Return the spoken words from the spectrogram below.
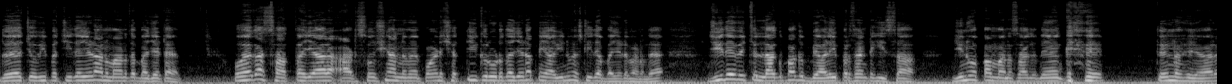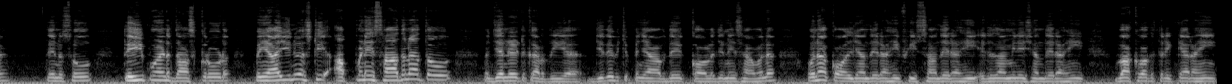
2024-25 ਦਾ ਜਿਹੜਾ ਅਨੁਮਾਨਿਤ ਬਜਟ ਹੈ, ਉਹ ਹੈਗਾ 7896.36 ਕਰੋੜ ਦਾ ਜਿਹੜਾ ਪੰਜਾਬ ਯੂਨੀਵਰਸਿਟੀ ਦਾ ਬਜਟ ਬਣਦਾ ਹੈ, ਜਿਹਦੇ ਵਿੱਚ ਲਗਭਗ 42% ਹਿੱਸਾ, ਜਿਹਨੂੰ ਆਪਾਂ ਮੰਨ ਸਕਦੇ ਹਾਂ ਕਿ 3000 323.10 ਕਰੋੜ ਪੰਜਾਬ ਯੂਨੀਵਰਸਿਟੀ ਆਪਣੇ ਸਾਧਨਾਂ ਤੋਂ ਜਨਰੇਟ ਕਰਦੀ ਹੈ, ਜਿਹਦੇ ਵਿੱਚ ਪੰਜਾਬ ਦੇ ਕਾਲਜ ਨੇ ਸ਼ਾਮਲ। ਉਹਨਾਂ ਕਾਲਜਾਂ ਦੇ ਰਾਹੀਂ, ਫੀਸਾਂ ਦੇ ਰਾਹੀਂ ਐਗਜ਼ਾਮੀਨੇਸ਼ਨ ਦੇ ਰਾਹੀਂ, ਵੱਖ-ਵੱਖ ਤਰੀਕਿਆਂ ਰਾਹੀਂ।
